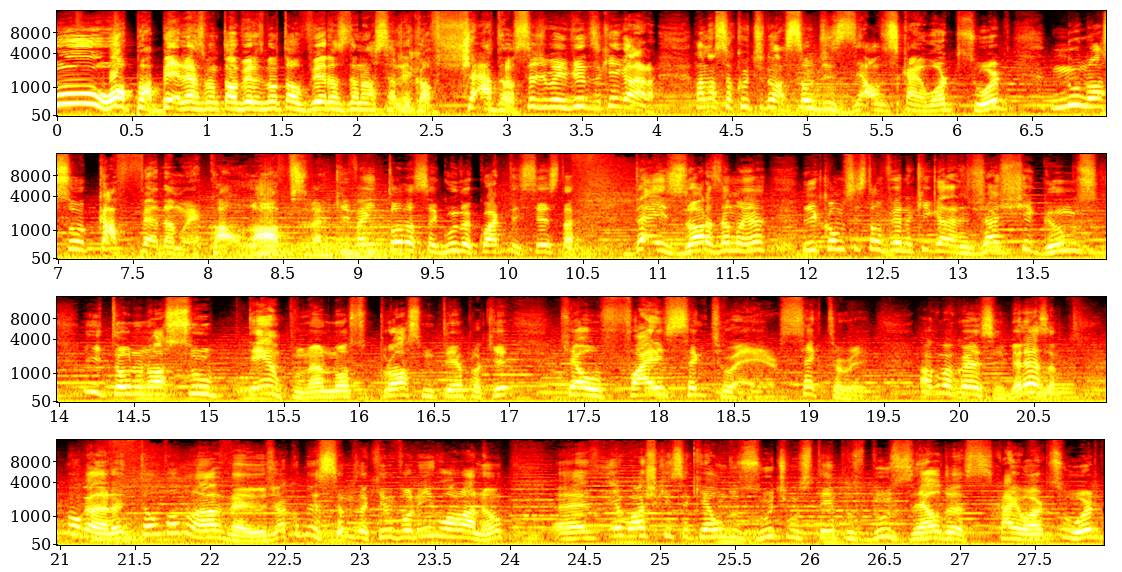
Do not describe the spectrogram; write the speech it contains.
Uh, opa, beleza, mentalveiras, mentalveiras da nossa League of Shadows. Sejam bem-vindos aqui, galera, a nossa continuação de Zelda Skyward Sword No nosso café da manhã com a Loves, velho Que vai em toda segunda, quarta e sexta, 10 horas da manhã. E como vocês estão vendo aqui, galera, já chegamos Então no nosso templo, né, no nosso próximo templo aqui Que é o Fire Sanctuary, Sanctuary Alguma coisa assim, beleza? Bom, galera, então vamos lá, velho Já começamos aqui, não vou nem enrolar não é, Eu acho que esse aqui é um dos últimos templos do Zelda Skyward Sword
